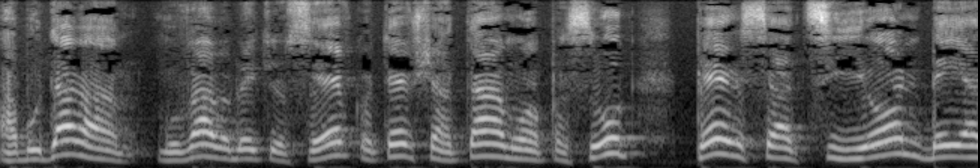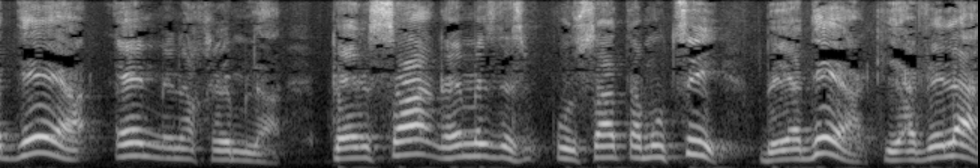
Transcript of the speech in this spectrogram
אבו דרם מובא בבית יוסף, כותב שהטעם הוא הפסוק פרסה ציון בידיה אין מנחם לה. פרסה רמז לפרוסת המוציא, בידיה, כי אבלה.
